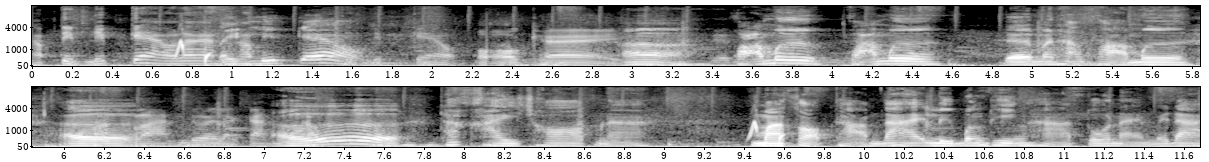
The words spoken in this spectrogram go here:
ครับติดลิฟต์แก้วแล้วกันติดครับลิฟต์แก้วลิฟต์แก้ว Okay. เออขวามือขวามือเดินมาทางขวามือ เออ ฝากร้านด้วยแล้วกันเออถ้าใครชอบนะ มาสอบถามได้หรือบางทีหาตัวไหนไม่ได้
